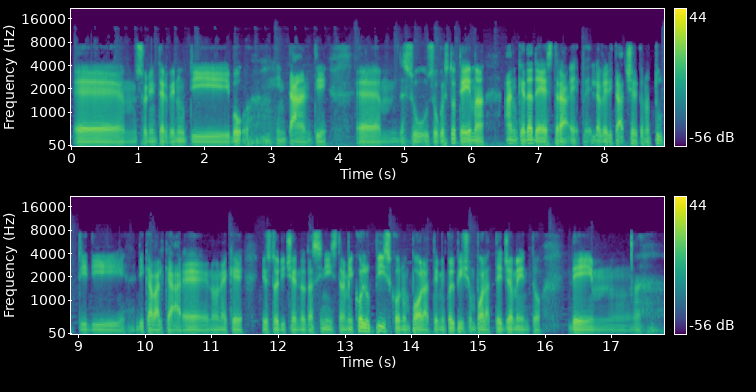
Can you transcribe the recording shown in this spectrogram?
eh, sono intervenuti boh, in tanti eh, su, su, questo tema, anche da destra, e beh, la verità cercano tutti di, di cavalcare, eh. non è che io sto dicendo da sinistra, mi, mi colpisce un po' l'atteggiamento dei... Mh,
